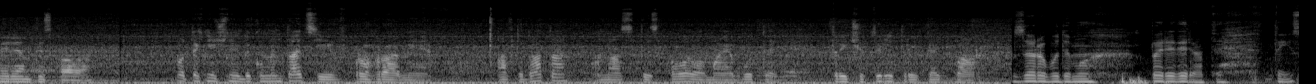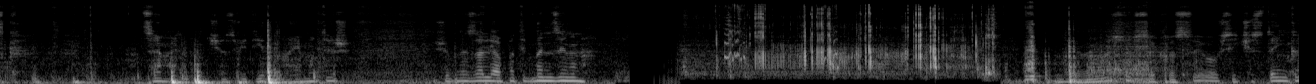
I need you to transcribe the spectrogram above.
Міряємо тиск палива. По технічній документації в програмі Автодата у нас тиск палива має бути 3,4-3,5 бар. Зараз будемо перевіряти тиск. Це ми зараз від'єднаємо теж, щоб не заляпати бензином. Дивимося, все красиво, все чистенько.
